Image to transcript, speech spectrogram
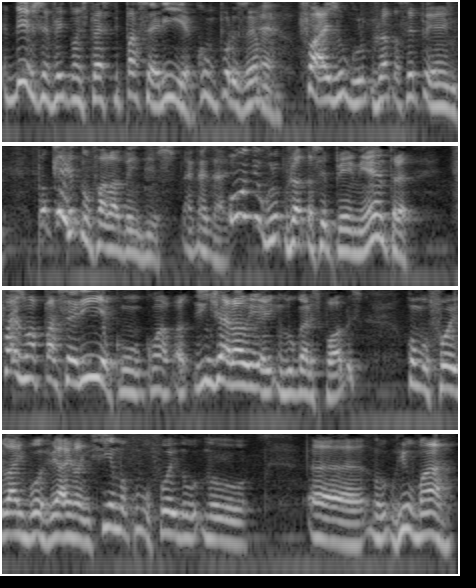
deve ser feita uma espécie de parceria, como por exemplo É. faz o grupo JCPM. Por que a gente não fala bem disso? É verdade. Onde o grupo JCPM entra, faz uma parceria com, com a- em geral em, em lugares pobres, como foi lá em Boa Viagem, lá em cima, como foi no, no, ah, no Rio Mar,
